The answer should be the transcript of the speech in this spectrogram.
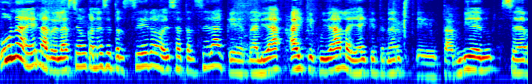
Una es la relación con ese tercero, esa tercera, que en realidad hay que cuidarla y hay que tener eh, también ser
